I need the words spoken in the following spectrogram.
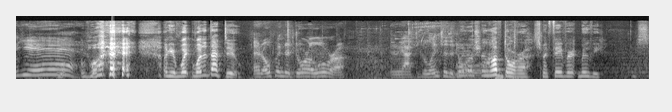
Yeah. What? okay, what what did that do? It opened a door Laura, and we have to go into the Oh door. my gosh, I love Dora. It's my favorite movie. It's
